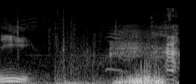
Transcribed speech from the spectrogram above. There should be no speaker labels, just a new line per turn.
E.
